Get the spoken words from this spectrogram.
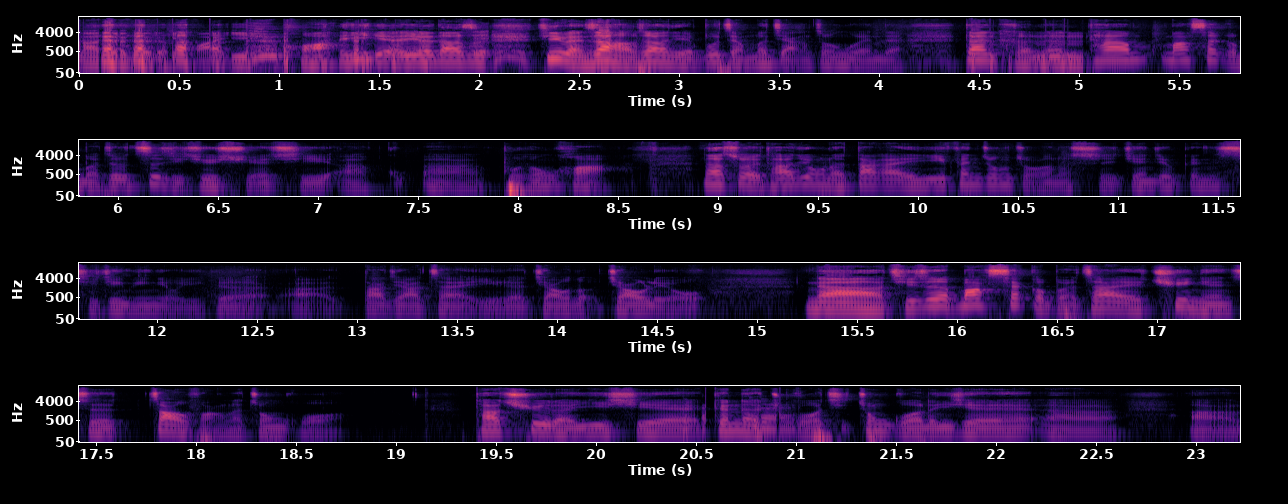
啊，对对对，华裔，华裔，因为他是基本上好像也不怎么讲中文的，但可能他 Masakba 就自己去学习啊啊普通话，那所以他用了大概一分钟左右的时间，就跟习近平有一个啊大家在一个交交流。那其实 Masakba 在去年是造访了中国。他去了一些，跟了国中国的一些呃呃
